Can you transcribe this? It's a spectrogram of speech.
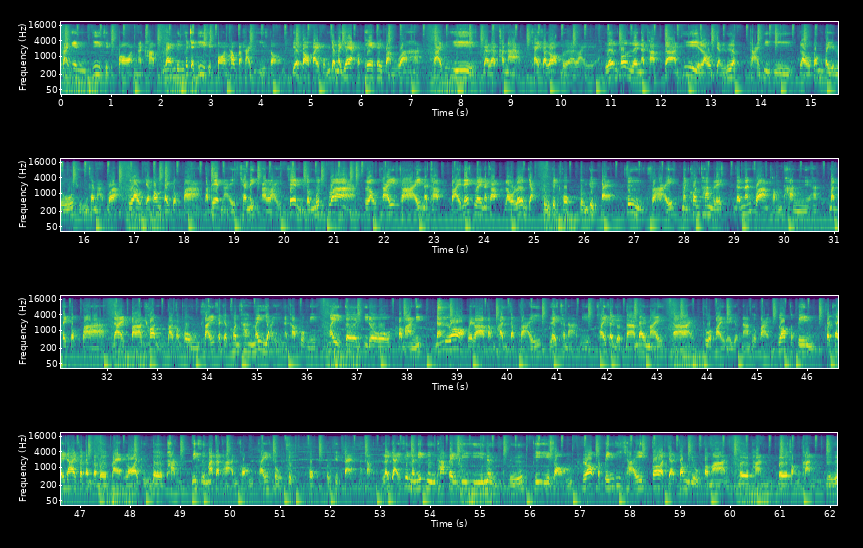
สาย N 20 ปอนนะครับ แรงดึงก็จะ 20 ปอนเท่ากับสาย PE 2 เดี๋ยวต่อไปผมจะมาแยกประเภทให้ฟังว่าสาย PE แต่ละขนาดใช้กระลอกเบอร์อะไร เริ่มต้นเลยนะครับ การที่เราจะเลือก สาย PE เราต้องไปรู้ถึงขนาดว่าเราจะต้องไปตกปลาประเภทไหนชนิดอะไร เช่นสมมุติว่าเราใช้สายนะครับสายเล็กเลยนะครับ เราเริ่มจาก 0.6 0.8 ซึ่งสายมันค่อนข้างเล็ก ดังนั้นความสัมพันธ์เนี่ยฮะมันไปตกปลาได้ปลาช่อนปลากระพงไซส์ก็จะค่อนข้างไม่ใหญ่นะครับ พวกนี้ไม่เกินกิโลประมาณนี้ นั้นลอกเวลาสัมพันธ์กับสายเล็กขนาดนี้ ใช้กระหยดน้ำได้ไหมได้ทั่วไปเลยหยดน้ำทั่วไป ลอกสปินก็ใช้ได้ก็ตั้งแต่เบอร์ 800 ถึงเบอร์พันนี่คือมาตรฐานของใช้0 6 0.8 นะครับ แล้วใหญ่ขึ้นมานิดนึงถ้าเป็น PE 1 หรือ PE 2 ลอกสปรินที่ใช้ก็จะต้องอยู่ประมาณเบอร์พันเบอร์ 2,000 หรือ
